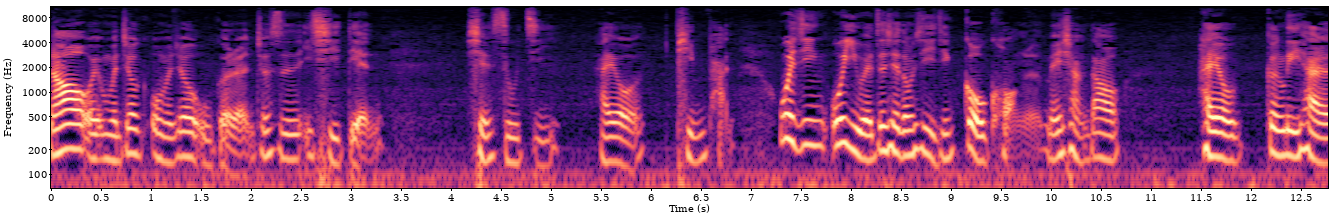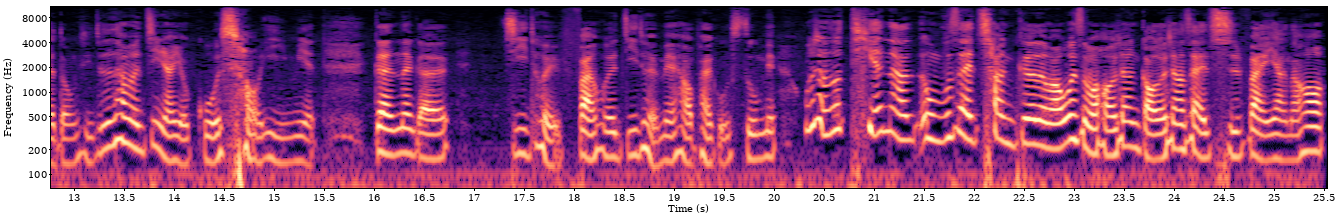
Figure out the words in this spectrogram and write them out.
然后我我们就我们就五个人就是一起点咸酥鸡。还有拼盘，我已经我以为这些东西已经够狂了，没想到还有更厉害的东西，就是他们竟然有锅烧意面，跟那个鸡腿饭或者鸡腿面，还有排骨酥面。我想说，天哪，我们不是在唱歌的吗？为什么好像搞得像是在吃饭一样？然后，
